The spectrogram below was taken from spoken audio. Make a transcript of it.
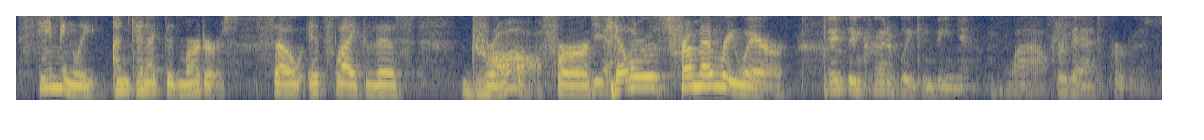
seemingly unconnected murders. So it's like this draw for Yeah. killers from everywhere. It's incredibly convenient Wow. for that purpose.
